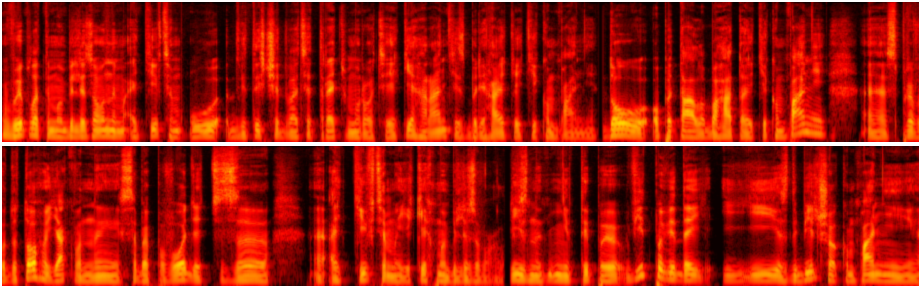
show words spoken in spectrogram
Виплати мобілізованим айтівцям у 2023 році. Які гарантії зберігають it компанії? Доу опитало багато it компаній з приводу того, як вони себе поводять з айтівцями, яких мобілізували. Різні типи відповідей, і здебільшого компанії,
